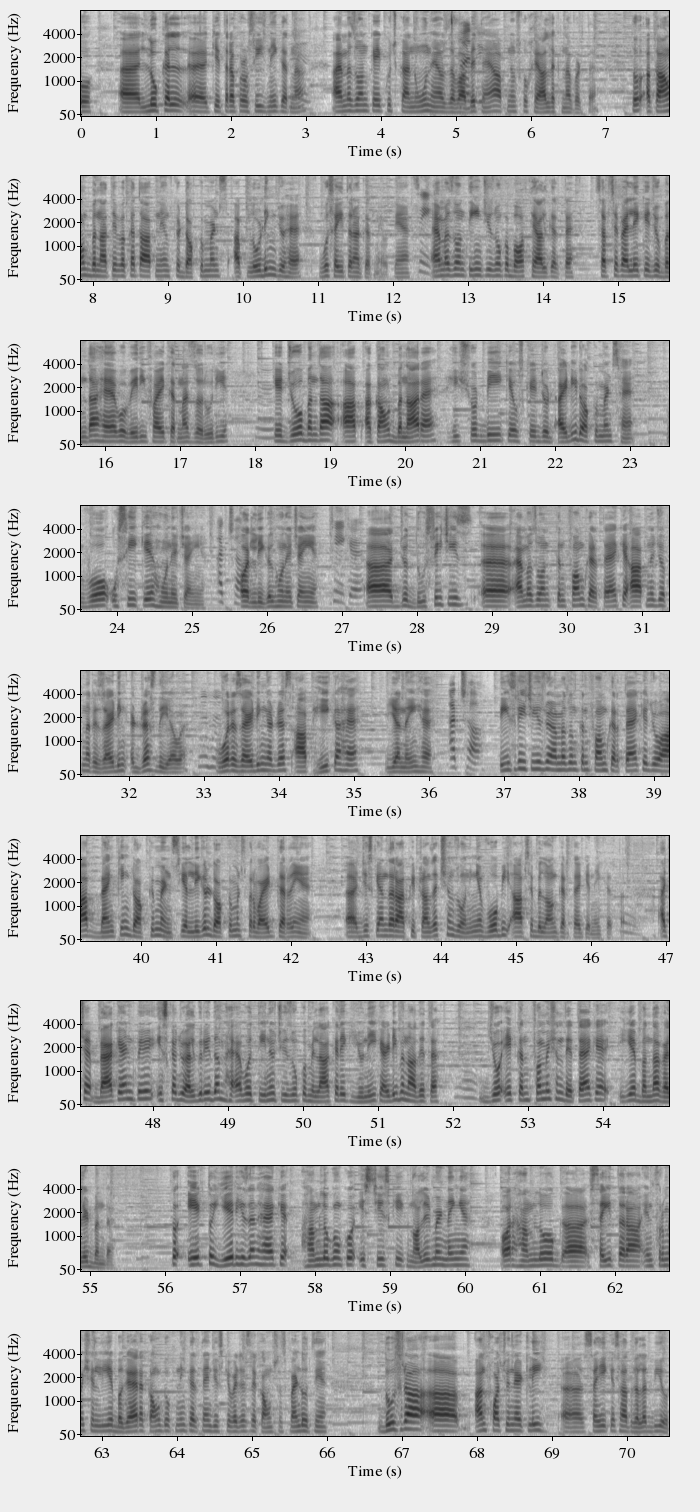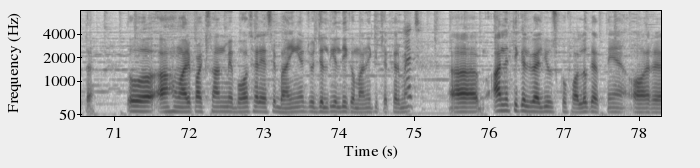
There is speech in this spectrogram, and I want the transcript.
लोकल की तरह प्रोसीज नहीं करना। अमेज़ोन हम्म। के कुछ कानून हैं और जवाबित हाँ हैं। आपने उसको ख्याल रखना पड़ता है। तो अकाउंट बनाते वक्त आपने उसके डॉक्यूमेंट्स अपलोडिंग जो है वो सही तरह करने होते हैं अमेज़ोन तीन चीज़ों का बहुत ख्याल करता है सबसे पहले कि जो बंदा है वो वेरीफाई करना ज़रूरी है हम्म। कि जो बंदा आप अकाउंट बना रहा है ही शुड बी कि उसके जो आईडी डॉक्यूमेंट्स हैं वो उसी के होने चाहिए अच्छा। और लीगल होने चाहिए ठीक है आ, जो दूसरी चीज़ अमेज़ोन कंफर्म करता है कि आपने जो अपना रिजाइडिंग एड्रेस दिया हुआ है हम्म, हम्म। वो रिजाइडिंग एड्रेस आप ही का है या नहीं है अच्छा तीसरी चीज़ जो अमेज़ोन कंफर्म करता है कि जो आप बैंकिंग डॉक्यूमेंट्स या लीगल डॉक्यूमेंट्स प्रोवाइड कर रहे हैं जिसके अंदर आपकी ट्रांजेक्शन होनी है वो भी आपसे बिलोंग करता है कि नहीं करता हम्म। अच्छा बैक एंड पे इसका जो एल्गोरिदम है वो तीनों चीज़ों को मिलाकर एक यूनिक आईडी बना देता है हम्म। जो एक कंफर्मेशन देता है कि ये बंदा वैलिड बंदा है तो एक तो ये रीज़न है कि हम लोगों को इस चीज़ की इक्नॉलेजमेंट नहीं है और हम लोग आ, सही तरह इंफॉर्मेशन लिए बगैर अकाउंट ओपनिंग करते हैं जिसकी वजह से अकाउंट सस्पेंड होते हैं दूसरा अनफॉर्चुनेटली सही के साथ गलत भी होता है तो आ, हमारे पाकिस्तान में बहुत सारे ऐसे भाई हैं जो जल्दी जल्दी कमाने के चक्कर में अनएथिकल अच्छा। वैल्यूज़ को फॉलो करते हैं और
